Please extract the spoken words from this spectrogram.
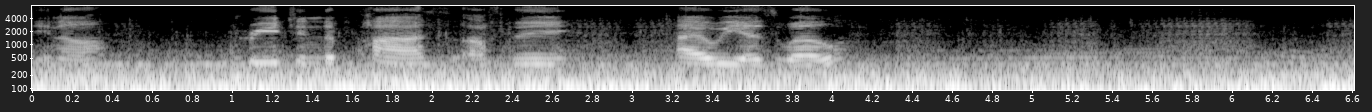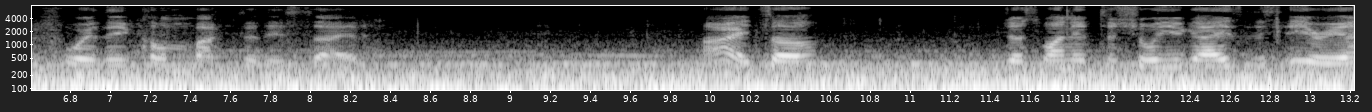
you know, creating the path of the highway as well. Before they come back to this side. Alright, so just wanted to show you guys this area.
